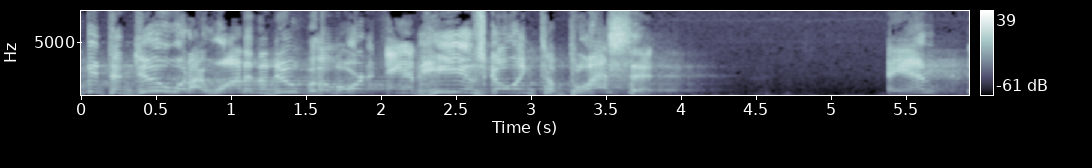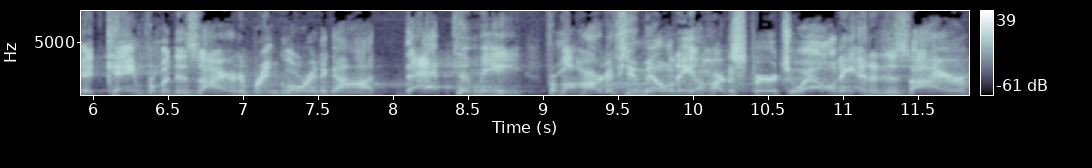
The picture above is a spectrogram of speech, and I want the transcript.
I get to do what I wanted to do for the Lord, and He is going to bless it. And it came from a desire to bring glory to God. That to me, from a heart of humility, a heart of spirituality, and a desire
